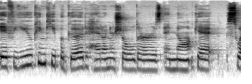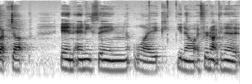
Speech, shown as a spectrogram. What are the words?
if you can keep a good head on your shoulders and not get swept up in anything like you know if you're not going to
